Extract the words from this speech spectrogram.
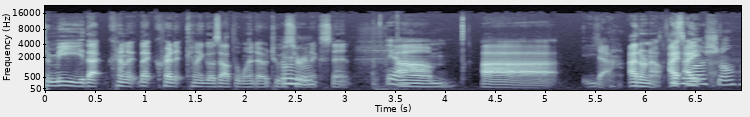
to me, that kind of that credit kind of goes out the window to a certain extent. Yeah. Um. Uh. Yeah. I don't know. He's I, I emotional.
